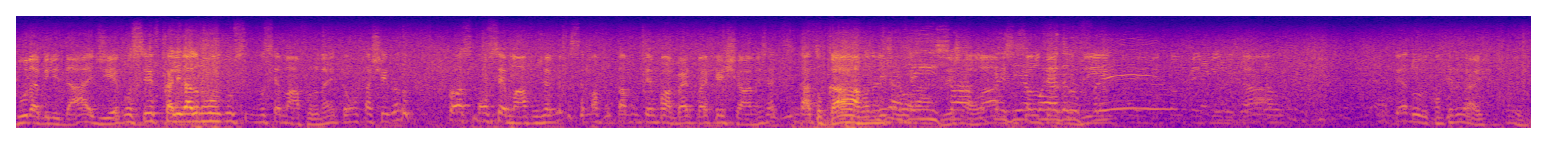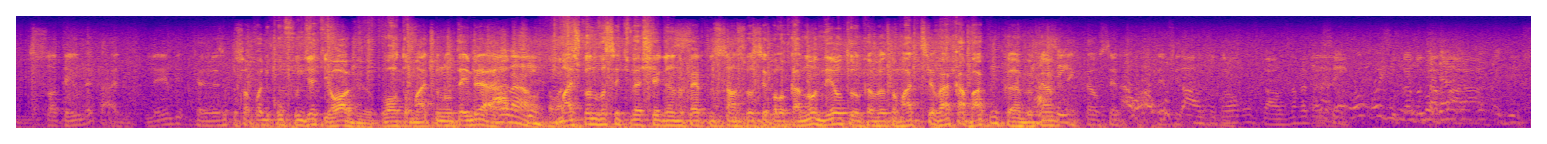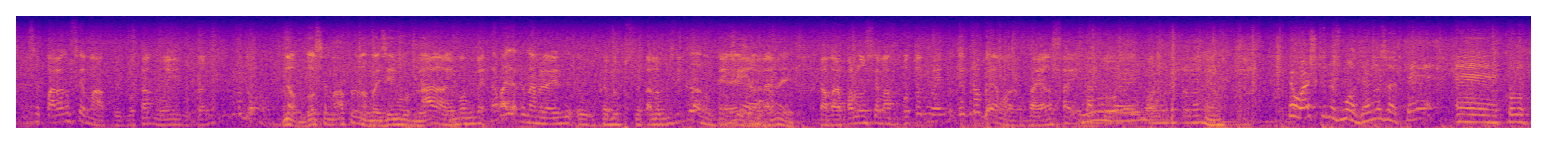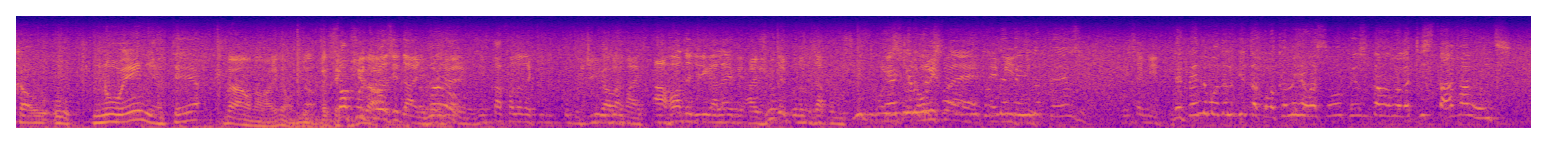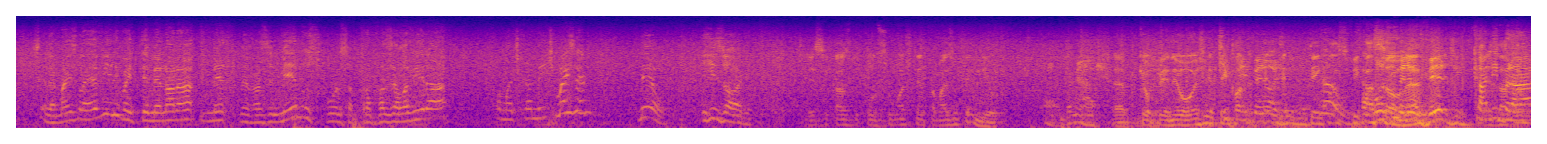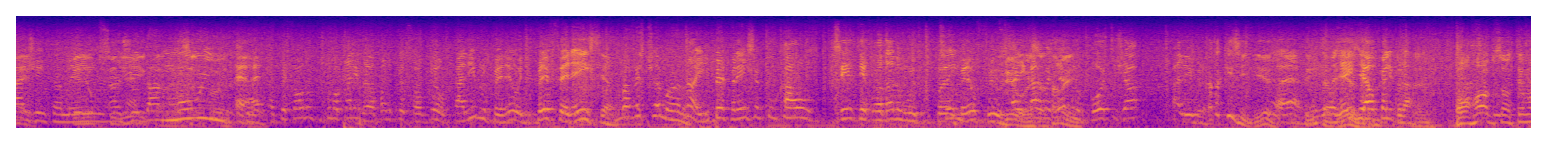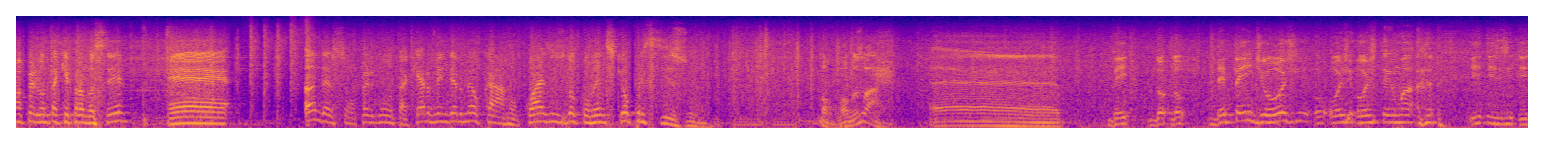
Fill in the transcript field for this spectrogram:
durabilidade, é você ficar ligado no, no, semáforo, né? Então tá chegando próximo ao semáforo, já vê que o semáforo tá com o tempo aberto, vai fechar, né? Já desengata o carro, né? Já vem só deixa lá, deixa no no freio. carro. Não tenha dúvida, com viagem. Só tem um detalhe. Lembre que às vezes a pessoa pode confundir aqui, óbvio, o automático não tem embreagem. Ah, não. Mas quando você estiver chegando perto do sinal, se você colocar no neutro o câmbio automático, você vai acabar com o câmbio. O Ah, câmbio sim. tem que estar o sempre. Al- Alguns sempre- carros, alguns carros. Na verdade, assim, Hoje, o câmbio tá modernos parado, se você parar no semáforo e botar no eixo, o câmbio não. Não, no semáforo não, mas em movimento. Ah, não, em movimento. Não, mas na verdade o câmbio precisa estar lubrificando, não tem É, jeito, né? exatamente. Então agora parou no semáforo, botou no eixo, não tem problema. Vai sair, tá não tem problema nenhum. Eu acho que nos modernos até é, colocar o, o- no N até Não, não, aí não. Tem Só por curiosidade, Rogério, a gente tá falando aqui de combustível e tudo mais. A roda de liga leve ajuda a economizar combustível? Ou é isso, aquilo ou que eu isso é, tudo é depende mito? do peso. Isso é mito. Depende do modelo que ele está colocando em relação ao peso da roda que estava antes. Se ele é mais leve, ele vai ter menor, a- me- vai fazer menos força para fazer ela virar automaticamente, mas é, meu, irrisório. Nesse caso do consumo, acho que entra mais o pneu. É, eu também acho. É, porque o pneu hoje tem, tipo tem, ajuda? tem Não, classificação, famoso né? pneu verde. Calibragem Exatamente. também ajuda né, muito. É, é, o pessoal não costuma calibrar. Eu falo pro pessoal, meu, calibra o pneu de preferência. Uma vez por semana. Não, e de preferência com o carro sem ter rodado muito, com o pneu frio. Frio, Sai em casa, vai direto no posto e já calibra. Cada 15 dias. É, 30 mas é ideal né? calibrar. É. Ô Robson, tem uma pergunta aqui pra você. É, Anderson pergunta: quero vender o meu carro. Quais os documentos que eu preciso? Bom, vamos lá. É, de- do- do- depende hoje, hoje, hoje tem uma,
